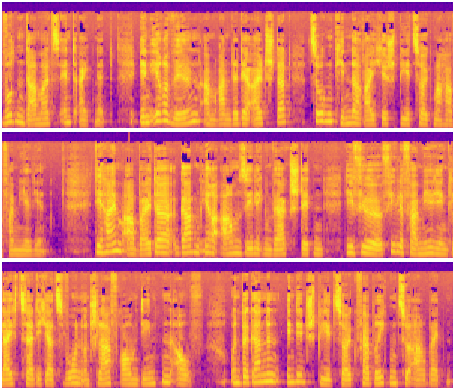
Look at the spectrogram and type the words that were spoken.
wurden damals enteignet. In ihre Villen am Rande der Altstadt zogen kinderreiche Spielzeugmacherfamilien. Die Heimarbeiter gaben ihre armseligen Werkstätten, die für viele Familien gleichzeitig als Wohn- und Schlafraum dienten, auf und begannen in den Spielzeugfabriken zu arbeiten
